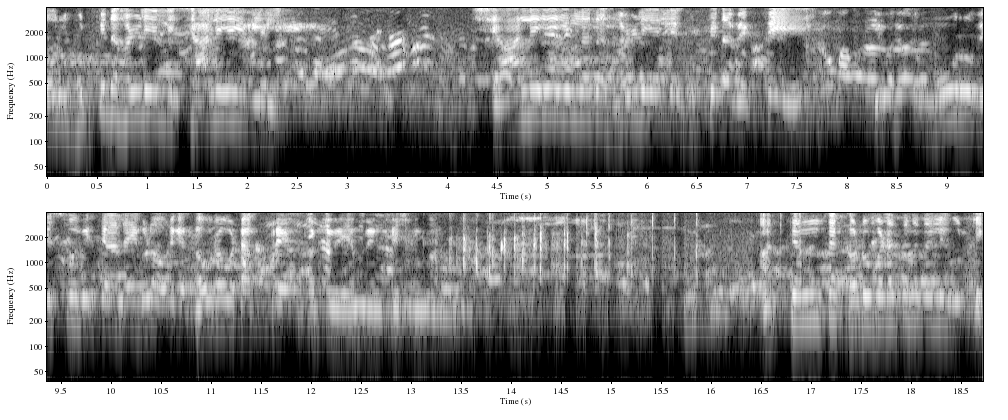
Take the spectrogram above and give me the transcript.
ಅವರು ಹುಟ್ಟಿದ ಹಳ್ಳಿಯಲ್ಲಿ ಶಾಲೆಯೇ ಇರಲಿಲ್ಲ. ಶಾಲೆಯೇ ಇಲ್ಲದ ಹಳ್ಳಿಯಲ್ಲಿ ಹುಟ್ಟಿದ ವ್ಯಕ್ತಿ ಇವತ್ತು ಮೂರು ವಿಶ್ವವಿದ್ಯಾಲಯಗಳು ಅವರಿಗೆ ಗೌರವ ಡಾಕ್ಟರೇಟ್ ಕೊಟ್ಟಿವೆ ಎಂ ವೆಂಕಟೇಶ್ ಕುಮಾರ್ ಅವರು ಅತ್ಯಂತ ಕಡುಬಡತನದಲ್ಲಿ ಹುಟ್ಟಿ.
